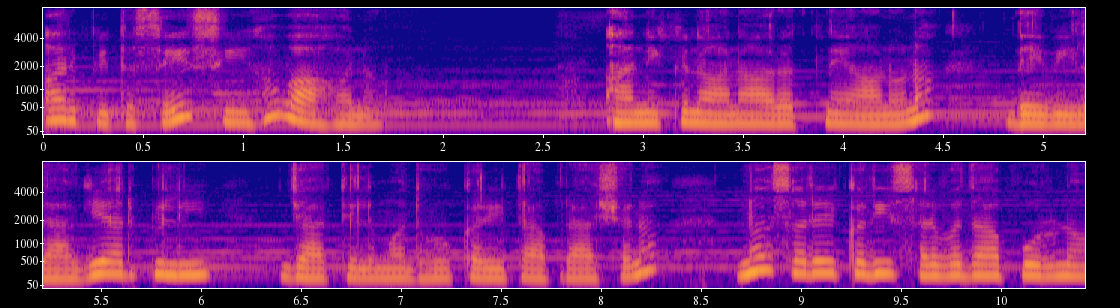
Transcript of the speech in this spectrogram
अर्पितसे सिंह वाहन. आणिक नाना रत्ने आणून देवी लागी अर्पिली ज्यातील मधु करिता प्राशन. न सरे कधी सर्वदा पूर्ण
